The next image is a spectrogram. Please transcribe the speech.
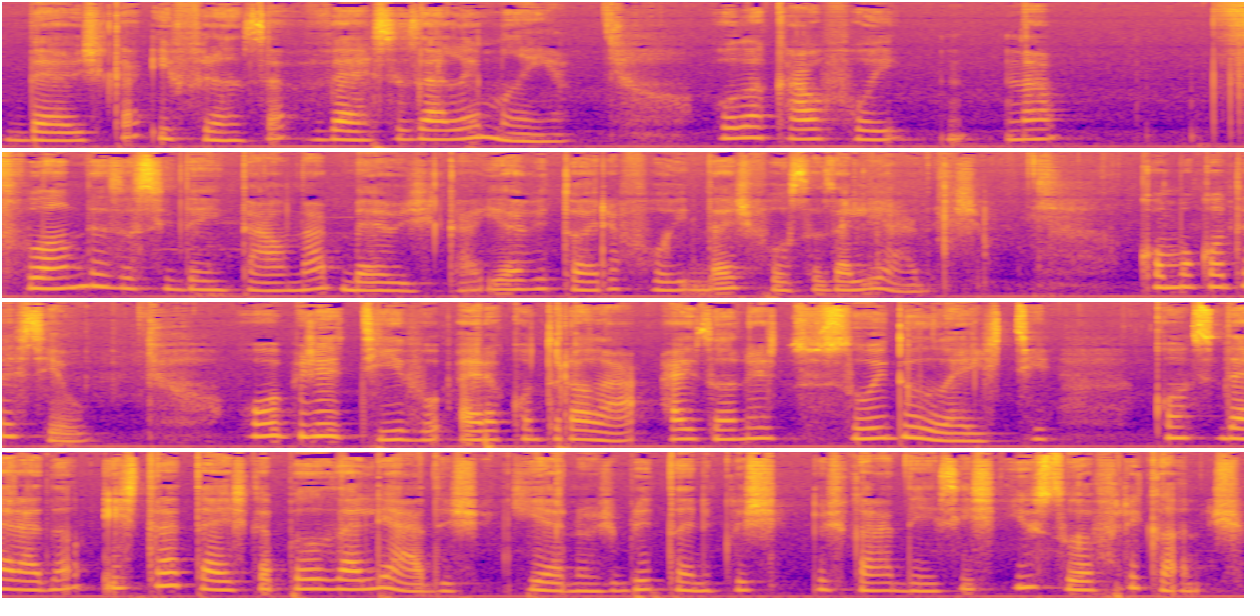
Bélgica e França versus a Alemanha. O local foi na Flandres Ocidental, na Bélgica, e a vitória foi das forças aliadas. Como aconteceu? O objetivo era controlar as zonas do sul e do leste consideradas estratégicas pelos aliados, que eram os britânicos, os canadenses e os sul-africanos.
